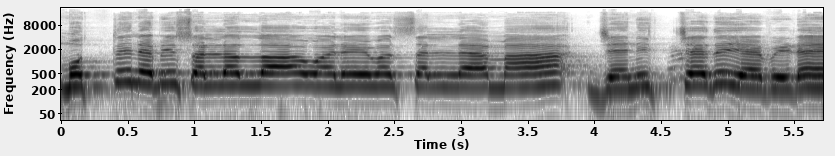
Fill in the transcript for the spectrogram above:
മുത്ത് നബി സല്ലല്ലാഹു അലൈഹി വസല്ലമ ജനിച്ചത് എവിടെ?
